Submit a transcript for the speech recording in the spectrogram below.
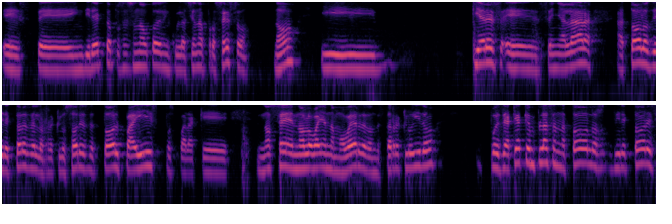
este, indirecto, pues es un auto de vinculación a proceso, ¿no? Y quieres eh, señalar a todos los directores de los reclusorios de todo el país, pues para que, no sé, no lo vayan a mover de donde está recluido, pues de aquí a que emplazan a todos los directores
